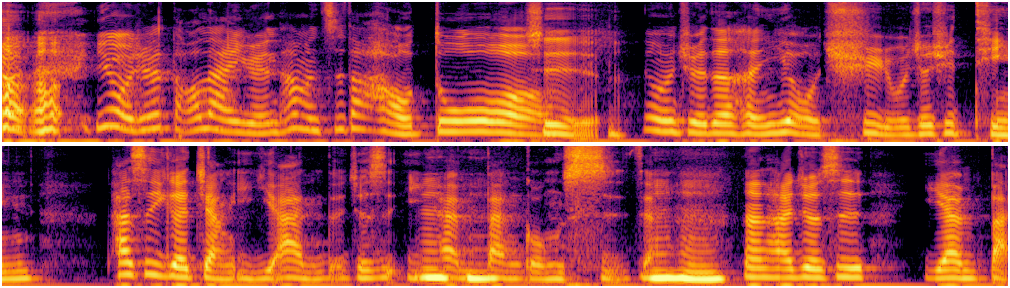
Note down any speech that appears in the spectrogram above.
因为我觉得导览员他们知道好多、哦，是，因为我觉得很有趣，我就去听。他是一个讲疑案的，就是疑案办公室这样。嗯哼，那他就是疑案办，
